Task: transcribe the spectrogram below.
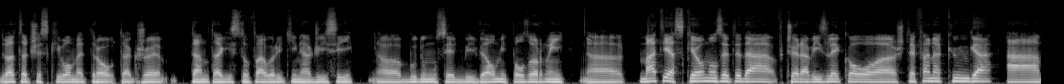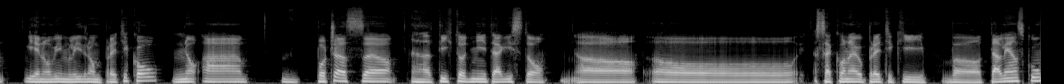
26 km, takže tam takisto favoriti na GC budú musieť byť veľmi pozorní. Matias Keomoze teda včera vyzliekol Štefana Kunga a je novým lídrom pretekov. No a počas týchto dní takisto sa konajú preteky v Taliansku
